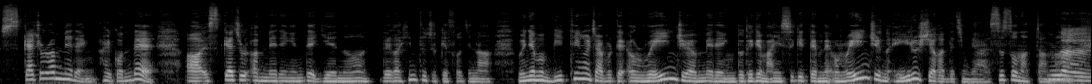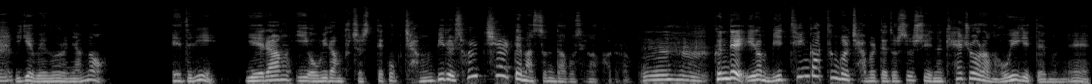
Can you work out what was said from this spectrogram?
schedule a meeting 할 건데, 어, schedule a meeting인데 얘는 내가 힌트 줄게, 서진아. 왜냐면 미팅을 잡을 때 arrange a meeting도 되게 많이 쓰기 때문에 arrange는 A로 시작한대. 지금 내가 쓰 써놨잖아. 네. 이게 왜 그러냐면 애들이 얘랑 이 어휘랑 붙였을 때 꼭 장비를 설치할 때만 쓴다고 생각하더라고. 음흠. 근데 이런 미팅 같은 걸 잡을 때도 쓸 수 있는 캐주얼한 어휘이기 때문에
